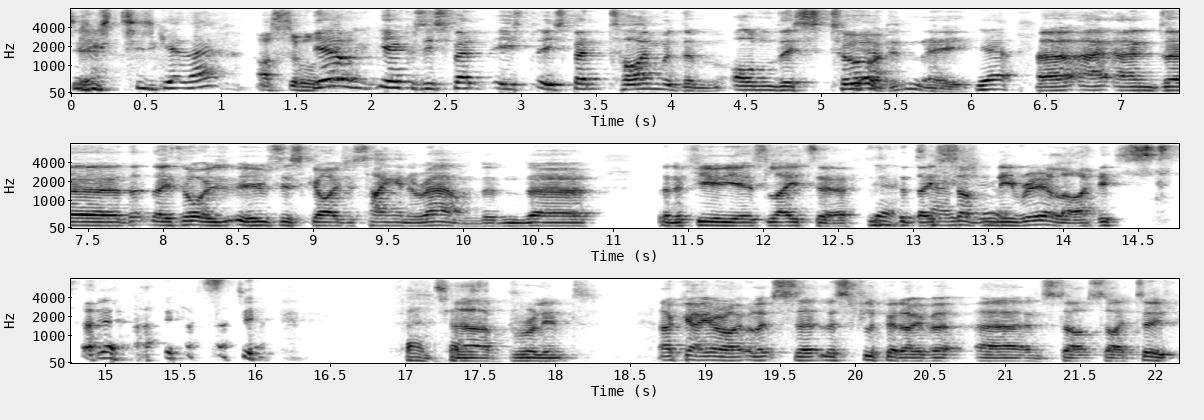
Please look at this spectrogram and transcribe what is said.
Did, you, did you get that? I saw. yeah, yeah, because he spent he, he spent time with them on this tour, Yeah. didn't he? Yeah. Uh, and uh, they thought he he was this guy just hanging around, and uh, then a few years later, Yeah, they Harry suddenly realised. yeah. Fantastic. Ah, brilliant. Okay, all right. Well, let's uh, let's flip it over uh, and start side two.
